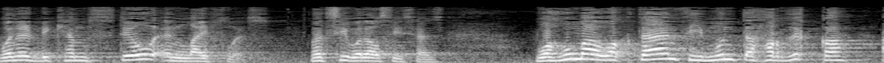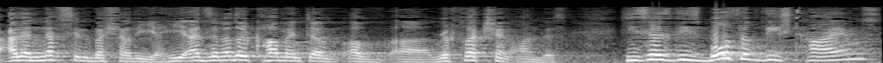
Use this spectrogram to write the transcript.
when it becomes still and lifeless. Let's see what else he says. وهما وقتان في منتهى الرقة على النفس البشرية. He adds another comment of, of uh, reflection on this. He says these, both of these times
